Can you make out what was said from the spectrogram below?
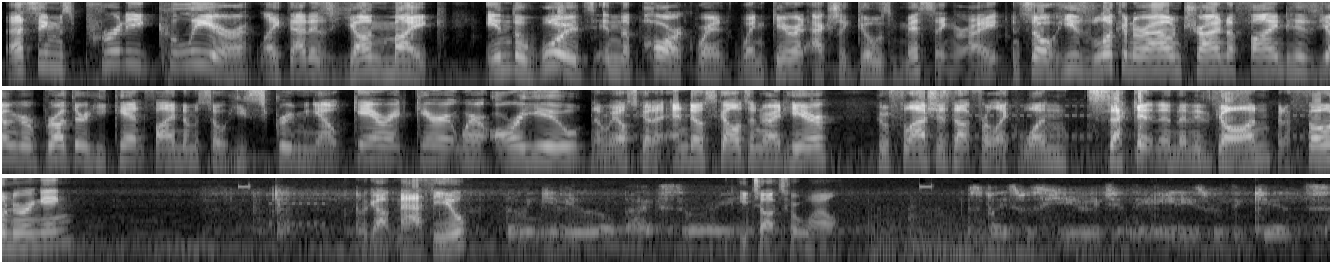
that seems pretty clear, like that is young Mike in the woods in the park when, when Garrett actually goes missing, right? And so he's looking around trying to find his younger brother. He can't find him, so he's screaming out, Garrett, Garrett, where are you? And then we also got an endoskeleton right here who flashes up for like one second and then he's gone. Got a phone ringing. We got Matthew. Let me give you a little backstory. He talks for a while. This place was huge in the 80s with the kids.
